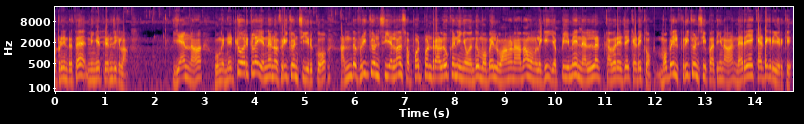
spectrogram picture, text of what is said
அப்படின்றத நீங்கள் தெரிஞ்சுக்கலாம். ஏன்னா உங்கள் நெட்ஒர்க்கில் என்னென்ன ஃப்ரீக்குவென்சி இருக்கோ அந்த ஃப்ரீக்குவென்சியெல்லாம் சப்போர்ட் பண்ணுற அளவுக்கு நீங்கள் வந்து மொபைல் வாங்கினா தான் உங்களுக்கு எப்பயுமே நல்ல கவரேஜே கிடைக்கும். மொபைல் ஃப்ரீக்குவென்சி பார்த்தீங்கன்னா நிறைய கேட்டகரி இருக்குது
